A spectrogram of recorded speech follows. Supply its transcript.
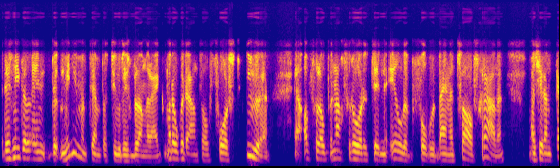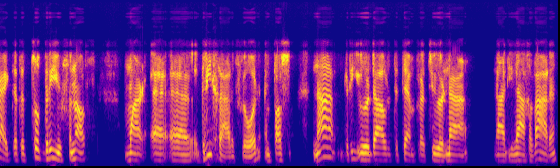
het is niet alleen de minimumtemperatuur is belangrijk... maar ook het aantal vorsturen. Ja, afgelopen nacht verhoorde het in Eelde bijvoorbeeld bijna 12 graden. Maar als je dan kijkt dat het tot drie uur vanaf maar uh, uh, drie graden vroor... en pas na drie uur daalde de temperatuur naar, naar die lage waarden...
